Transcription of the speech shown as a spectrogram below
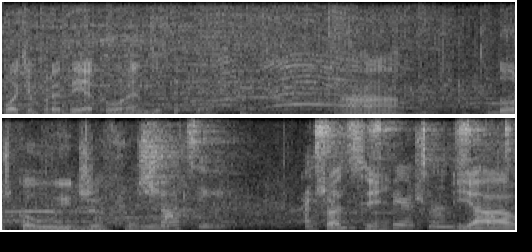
Потім пройти як легенди, типу. Ага. Дошка Луїджі. Шаці. Я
